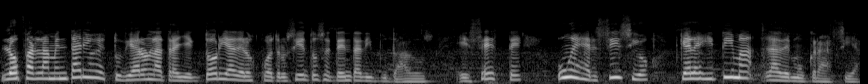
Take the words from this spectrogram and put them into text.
los parlamentarios estudiaron la trayectoria de los 470 diputados. Es este un ejercicio que legitima la democracia.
